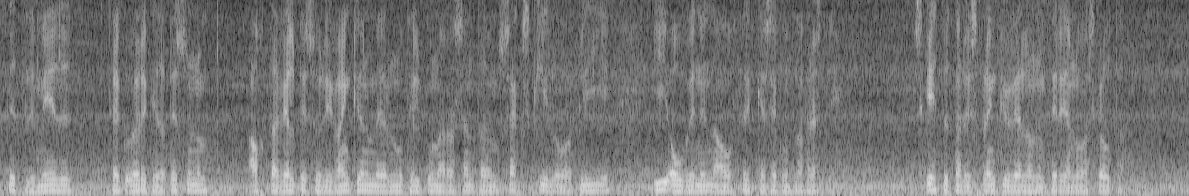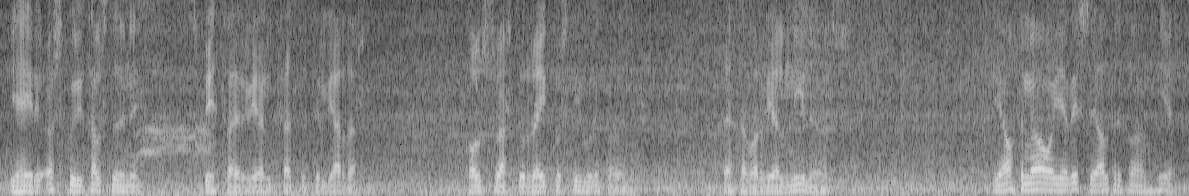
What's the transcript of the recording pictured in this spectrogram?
stilli miðið, tek öryggið að bissunum, átta velbissur í vangjunum eru nú tilbúnar að senda um 6 kíló að blíi í óvinnin á 30 sekundna fresti. Skitturnar í sprengjuvélunum byrja nú að skjóta. Ég heyri öskur í talstöðunni, spittværi vél fellu til jarðar. Kólsvertur reykur stígur upp að henni. Þetta var vél nýliðans. Ég átti mig á að ég vissi aldrei hvað hann hétt.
